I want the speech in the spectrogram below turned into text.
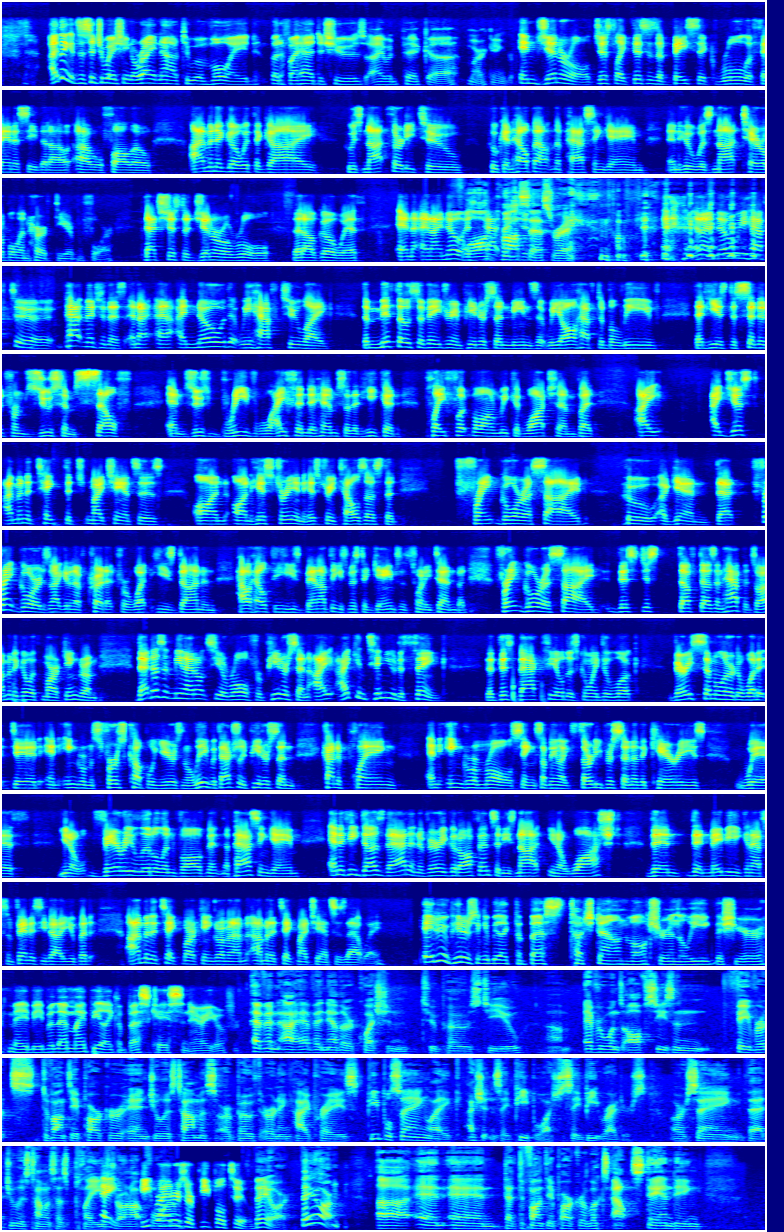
I think it's a situation, you know, right now to avoid, but if I had to choose, I would pick uh, Mark Ingram. In general, just like this is a basic rule of fantasy that I'll, I will follow, I'm going to go with the guy who's not 32, who can help out in the passing game, and who was not terrible and hurt the year before. That's just a general rule that I'll go with. And and I know flawed process, Ray. no, and I know we have to. Pat mentioned this, and I I know that we have to like the mythos of Adrian Peterson means that we all have to believe that he is descended from Zeus himself, and Zeus breathed life into him so that he could play football and we could watch him. But I I just I'm going to take the, my chances on on history, and history tells us that Frank Gore aside, who again that Frank Gore does not get enough credit for what he's done and how healthy he's been. I don't think he's missed a game since 2010. But Frank Gore aside, this just stuff doesn't happen. So I'm going to go with Mark Ingram. That doesn't mean I don't see a role for Peterson. I, I continue to think that this backfield is going to look very similar to what it did in Ingram's first couple years in the league, with actually Peterson kind of playing an Ingram role, seeing something like 30% of the carries with you know, very little involvement in the passing game. And if he does that in a very good offense and he's not, you know, washed, then then maybe he can have some fantasy value. But I'm going to take Mark Ingram and I'm I'm going to take my chances that way. Adrian Peterson could be like the best touchdown vulture in the league this year, maybe, but that might be like a best case scenario for Evan. I have another question to pose to you. Um, everyone's off-season favorites, DeVante Parker and Julius Thomas, are both earning high praise. People saying, like, I shouldn't say people, I should say beat writers, are saying that Julius Thomas has plays hey, drawn up beat writers him. are people too. They are. They are. uh, and, and that DeVante Parker looks outstanding.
